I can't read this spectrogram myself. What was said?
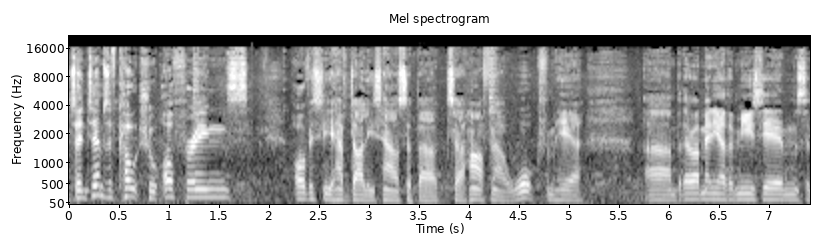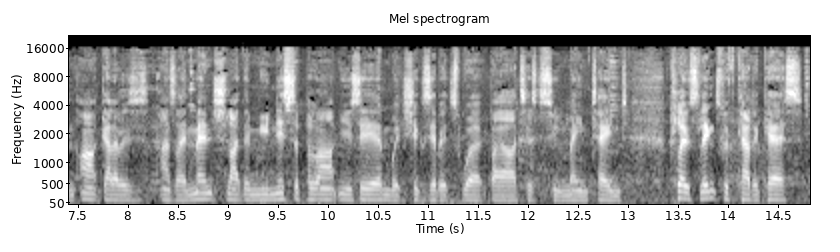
So, in terms of cultural offerings, obviously you have Dali's house about uh, half an hour walk from here. Um, but there are many other museums and art galleries, as I mentioned, like the Municipal Art Museum, which exhibits work by artists who maintained close links with Cadaqués.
